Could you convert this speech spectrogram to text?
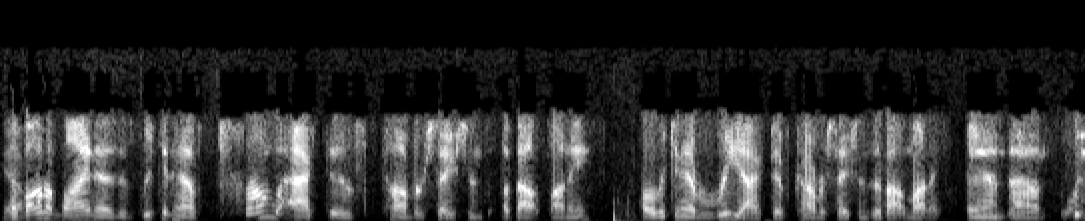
yep. the bottom line is, is we can have proactive conversations about money or we can have reactive conversations about money. And um, we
